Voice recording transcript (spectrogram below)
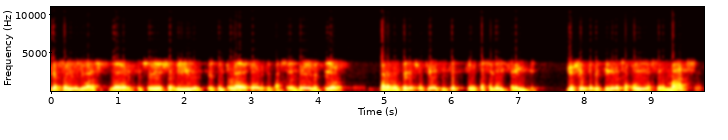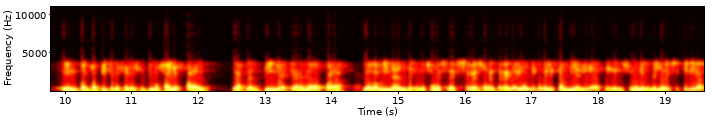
que ha sabido llevar a sus jugadores, que ha sabido ser líder, que ha controlado todo lo que pasa dentro del vestidor. Para romper eso quiere decir que, que buscas algo diferente. Yo siento que Tigres ha podido hacer más en cuanto a títulos en los últimos años para la plantilla que armó, para lo dominante que muchas veces se ve sobre el terreno, y lo único que le cambiaría a Tigres, lo único que yo le exigiría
